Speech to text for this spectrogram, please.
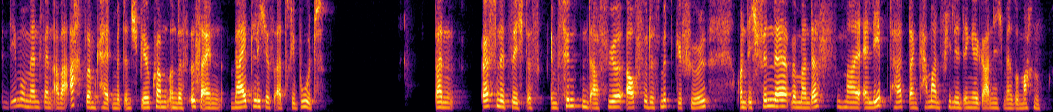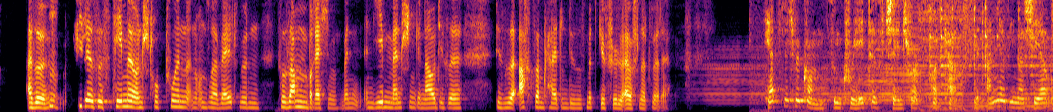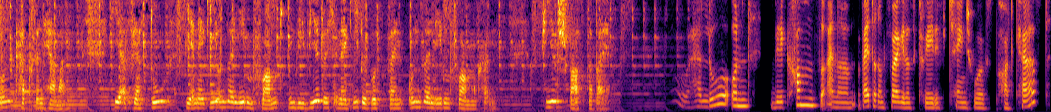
In dem Moment, wenn aber Achtsamkeit mit ins Spiel kommt und das ist ein weibliches Attribut, dann öffnet sich das Empfinden dafür, auch für das Mitgefühl. Und ich finde, wenn man das mal erlebt hat, dann kann man viele Dinge gar nicht mehr so machen. Also hm. viele Systeme und Strukturen in unserer Welt würden zusammenbrechen, wenn in jedem Menschen genau diese, diese Achtsamkeit und dieses Mitgefühl eröffnet würde. Herzlich willkommen zum Creative Changeworks Podcast mit Anja Sina Scheer und Katrin Herrmann. Hier erfährst du, wie Energie unser Leben formt und wie wir durch Energiebewusstsein unser Leben formen können. Viel Spaß dabei. hallo und willkommen zu einer weiteren Folge des Creative Changeworks Podcast.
